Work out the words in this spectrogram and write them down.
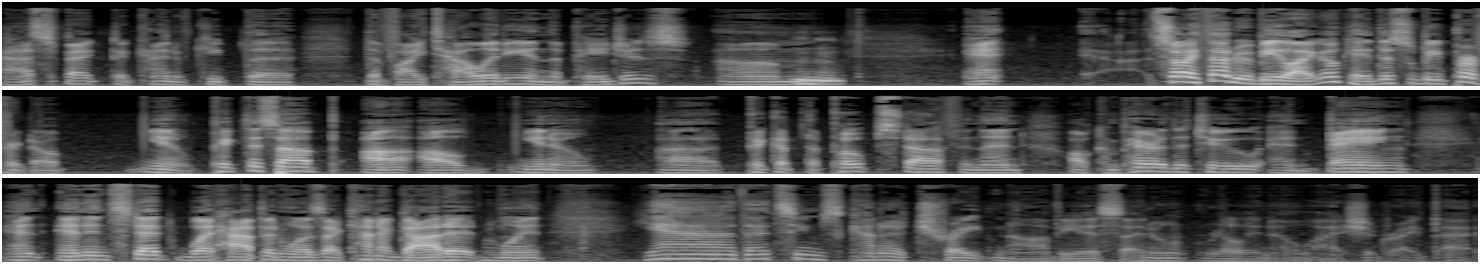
aspect to kind of keep the the vitality in the pages. Um, And so I thought it would be like, okay, this will be perfect. I'll you know pick this up. Uh, I'll you know uh, pick up the Pope stuff, and then I'll compare the two, and bang. And and instead, what happened was I kind of got it and went, yeah, that seems kind of trite and obvious. I don't really know why I should write that.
